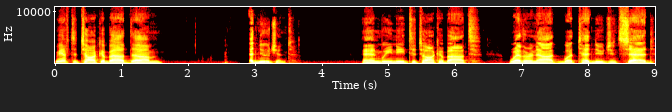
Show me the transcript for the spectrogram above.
We have to talk about um, Ted Nugent, and we need to talk about whether or not what Ted Nugent said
